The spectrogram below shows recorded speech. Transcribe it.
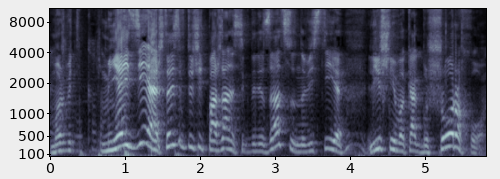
Может быть, у меня идея, что если включить пожарную сигнализацию, навести лишнего как бы шороху,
